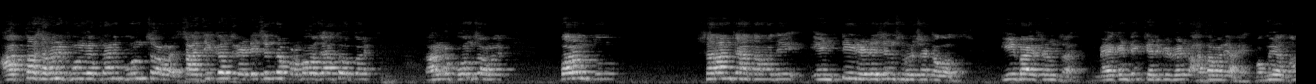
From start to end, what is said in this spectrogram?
आता सरांनी फोन घेतला आणि फोन चालू आहे. साहजिकच रेडिएशनचा प्रभाव जास्त होतोय. कारण का फोन चालू आहे? परंतु सरांच्या हातामध्ये एंटी रेडिएशन सुरक्षा कवच ई बायोट्रमचा मॅग्नेटिक थेरपी बेल्ट हातामध्ये आहे. बघूया आता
